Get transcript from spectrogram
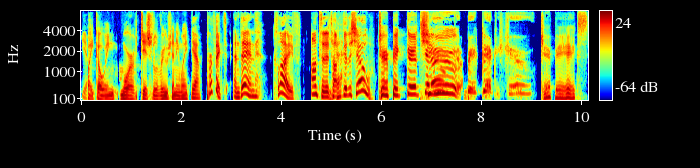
Yeah. by going more of digital route anyway. Yeah, perfect. And then Clive, onto the topic Yeah. of the show. Topic of Show. Topic of the show. Topics.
